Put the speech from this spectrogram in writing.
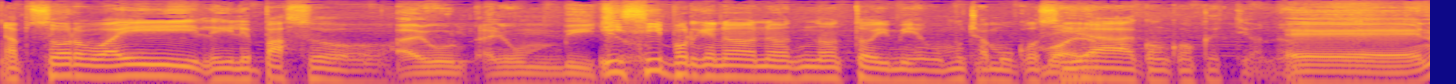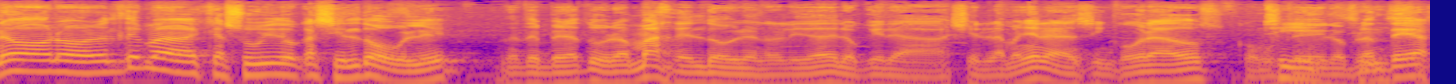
absorbo ahí y le paso. Algún, algún bicho. Y sí, porque no, no, no estoy bien, con mucha mucosidad, con congestión. ¿no? Eh, ¿no? no, el tema es que ha subido casi el doble la temperatura, más del doble en realidad de lo que era ayer en la mañana, eran 5 grados, como usted lo plantea.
